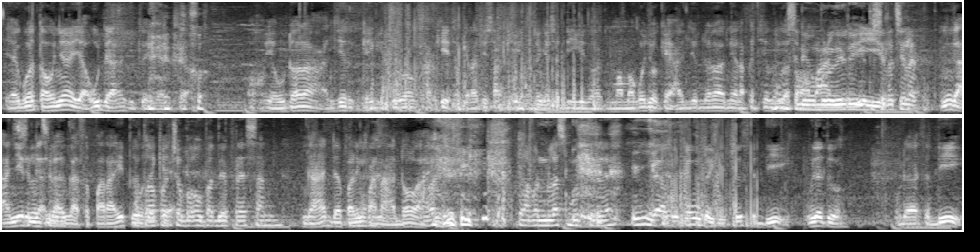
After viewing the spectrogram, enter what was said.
ya gue taunya ya udah gitu ya kan oh ya udahlah anjir kayak gitu doang. Sakit sakit hati sakit. Kayak sedih gitu. Mama gue juga kayak anjir udahlah ini anak kecil juga sama apaan diri gitu. Iya. silet-silet. enggak anjir enggak, enggak, enggak separah itu. Atau apa kayak, coba obat depresan? Enggak ada paling panadol lah. 18 but gitu ya. enggak mungkin udah gitu sedih. Udah tuh udah sedih.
